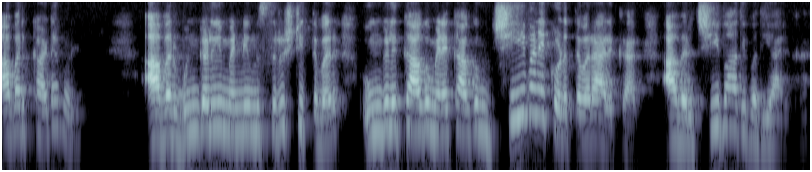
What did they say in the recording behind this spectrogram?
அவர் கடவுள். அவர் உங்களையும் என்னையும் சிருஷ்டித்தவர் உங்களுக்காகவும் எனக்காகவும் ஜீவனை கொடுத்தவரா இருக்கிறார். அவர் ஜீவாதிபதியா இருக்கிறார்.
